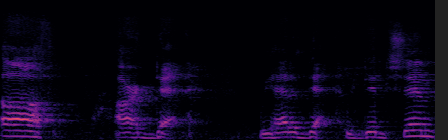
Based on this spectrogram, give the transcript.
off our debt. We had a debt. We did sin.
